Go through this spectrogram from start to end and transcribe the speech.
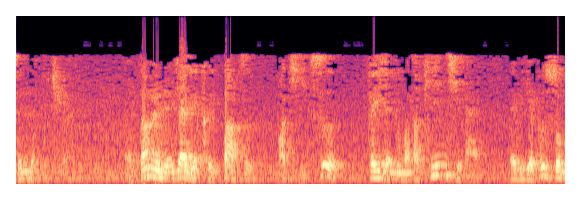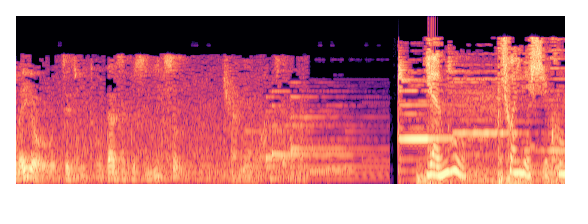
真的不全。呃，当然，人家也可以大致把几次飞的都把它拼起来。呃，也不是说没有这种图，但是不是一次全面完成的。人物穿越时空，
